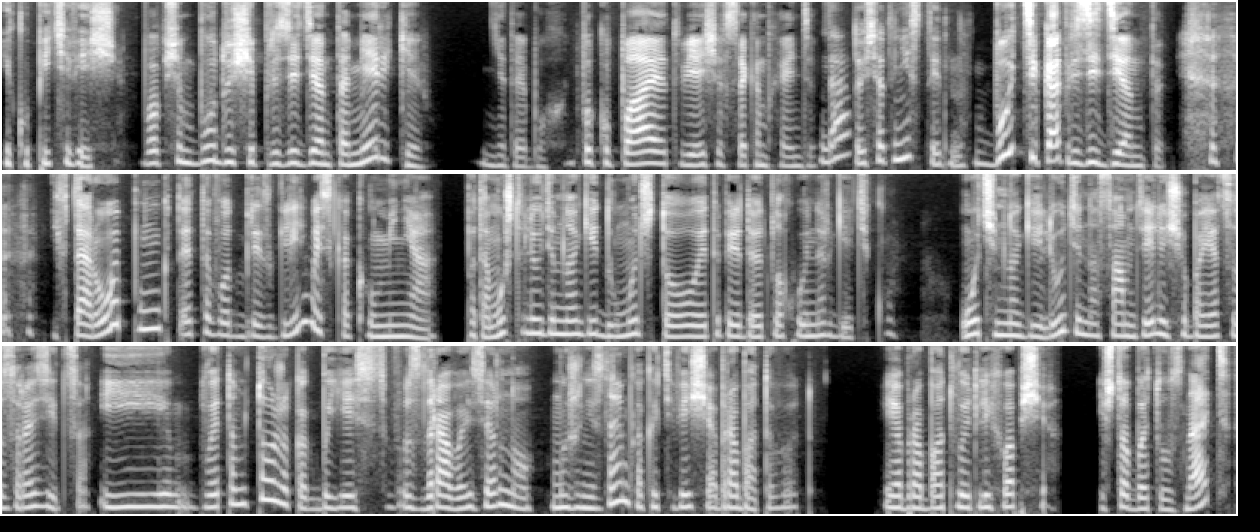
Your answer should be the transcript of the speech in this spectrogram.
и купите вещи. В общем, будущий президент Америки не дай бог, покупает вещи в секонд-хенде. Да, то есть это не стыдно. Будьте как президенты. И второй пункт — это вот брезгливость, как и у меня, потому что люди многие думают, что это передает плохую энергетику очень многие люди на самом деле еще боятся заразиться. И в этом тоже как бы есть здравое зерно. Мы же не знаем, как эти вещи обрабатывают. И обрабатывают ли их вообще. И чтобы это узнать,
